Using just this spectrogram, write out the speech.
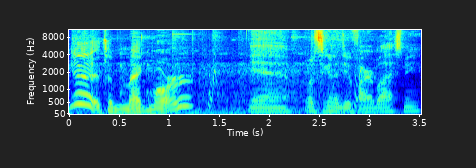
Yeah, it's a Magmar. Yeah, what's he gonna do? Fire blast me?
